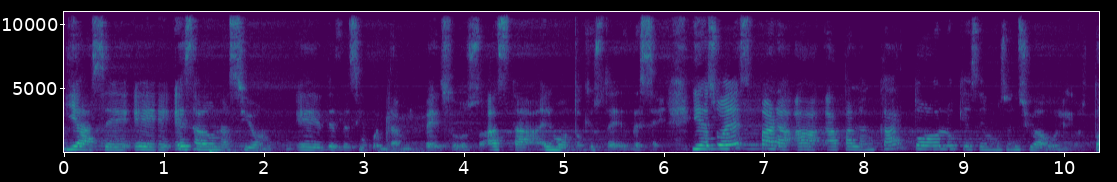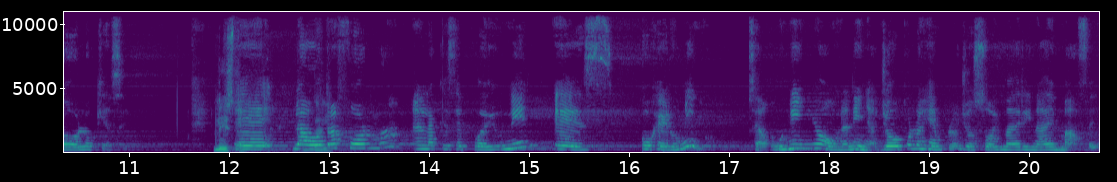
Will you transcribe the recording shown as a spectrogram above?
y hace eh, esa donación eh, desde 50 mil pesos hasta el monto que ustedes deseen. Y eso es para a, apalancar todo lo que hacemos en Ciudad Bolívar, todo lo que hacemos. Listo. Eh, la Dale. otra forma en la que se puede unir es coger un niño, o sea, un niño o una niña. Yo, por ejemplo, yo soy madrina de Mafe,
